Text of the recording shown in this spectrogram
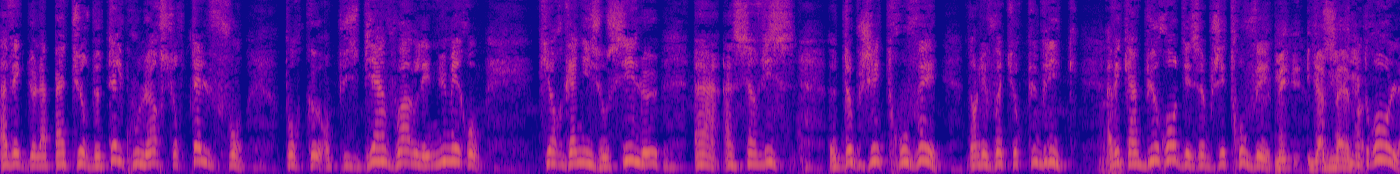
avec de la peinture de telle couleur sur tel fond pour qu'on puisse bien voir les numéros qui organise aussi le, un, service d'objets trouvés dans les voitures publiques, avec un bureau des objets trouvés. Mais il y a même, drôle.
